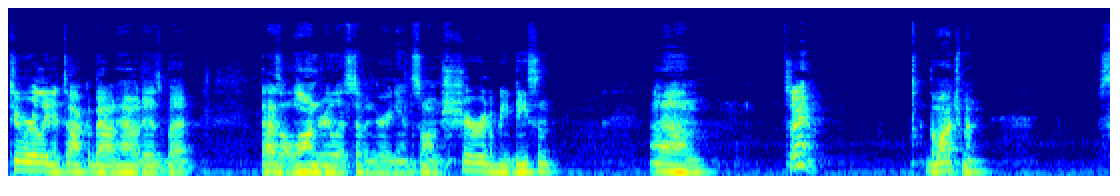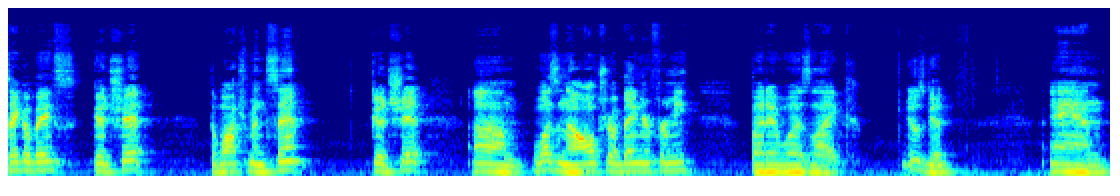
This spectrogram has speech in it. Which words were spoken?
Too early to talk about how it is, but it has a laundry list of ingredients, so I'm sure it'll be decent. Um, so yeah, The Watchmen. Sago base, good shit. the Watchmen scent, good shit. Um, wasn't an ultra banger for me, but it was like, it was good. And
